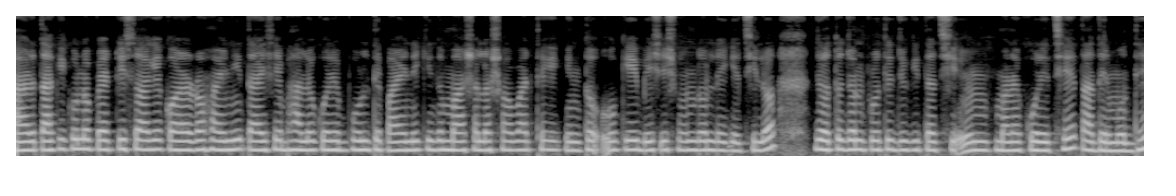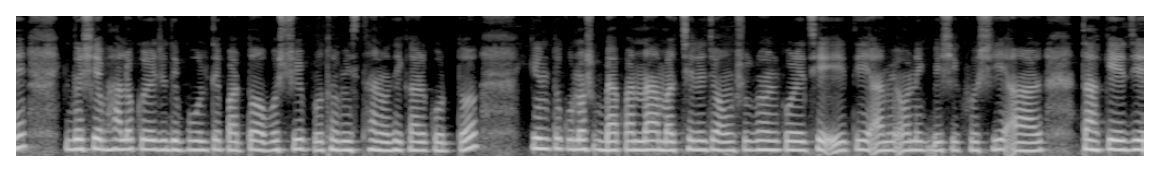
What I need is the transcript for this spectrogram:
আর তাকে কোনো প্র্যাকটিসও আগে করানো হয়নি, তাই সে ভালো করে বলতে পারেনি। কিন্তু মাশাল্লাহ সবার থেকে কিন্তু ওকে বেশি সুন্দর লেগেছিল, যতজন প্রতিযোগিতা মানে করেছে তাদের মধ্যে। কিন্তু সে ভালো করে যদি বলতে পারতো, অবশ্যই প্রথম স্থান অধিকার করতো। কিন্তু কোনো ব্যাপার না, আমার ছেলে যে অংশগ্রহণ করেছে এতে আমি অনেক বেশি খুশি। আর তাকে যে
